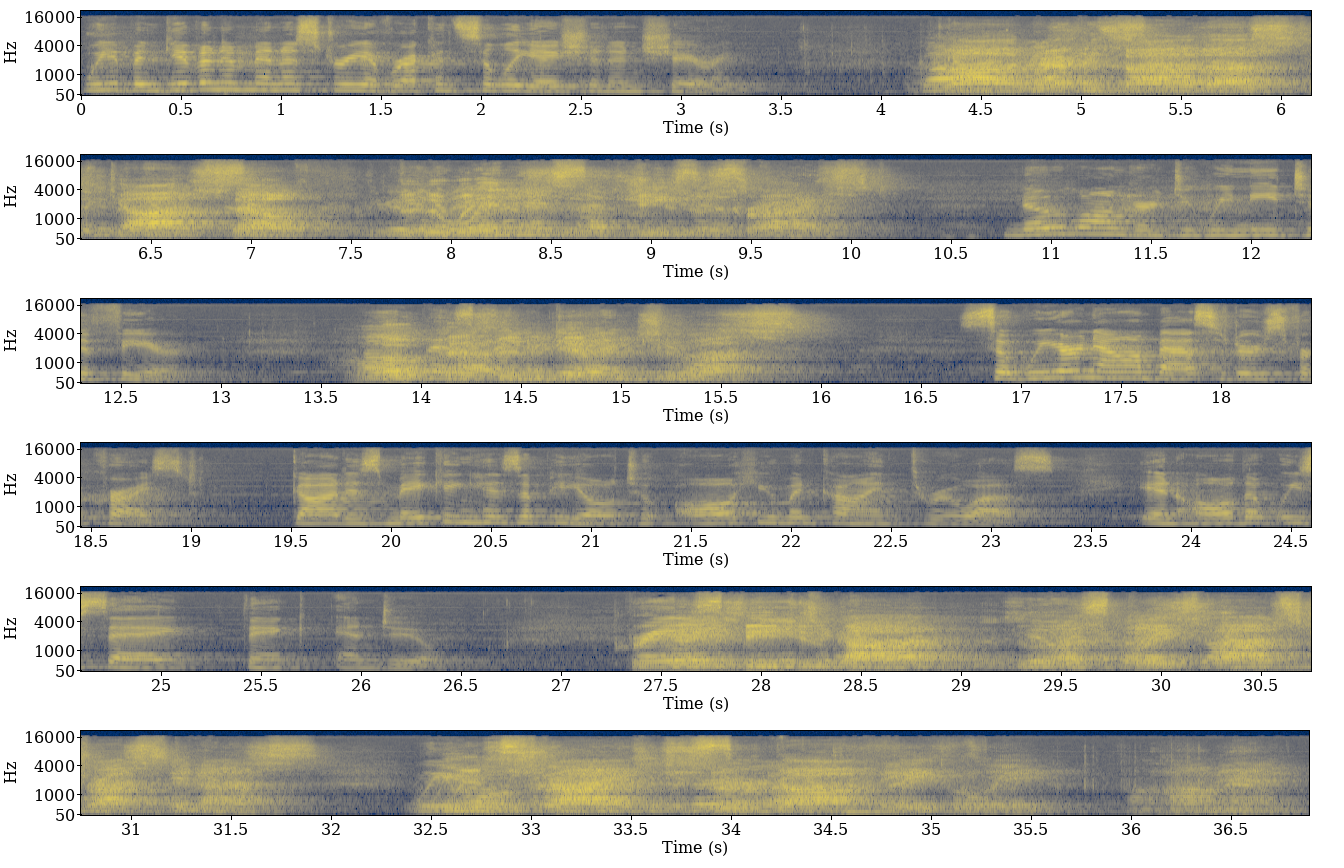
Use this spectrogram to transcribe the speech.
We have been given a ministry of reconciliation and sharing. God reconciled us to God's self through the witness of Jesus Christ. No longer do we need to fear. Hope has been given to us. So we are now ambassadors for Christ. God is making his appeal to all humankind through us in all that we say, think, and do. Praise be to God, who has placed God's trust in us. We will strive to serve God faithfully. Amen.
